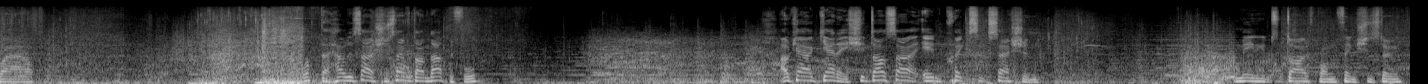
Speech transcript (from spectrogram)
Wow. What the hell is that? She's never done that before. Okay, I get it. She does that in quick succession. Meaning to dive bomb thing she's doing.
